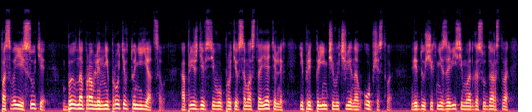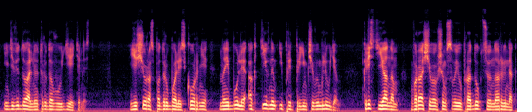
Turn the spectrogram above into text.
по своей сути был направлен не против тунеядцев, а прежде всего против самостоятельных и предприимчивых членов общества, ведущих независимую от государства индивидуальную трудовую деятельность. Еще раз подрубались корни наиболее активным и предприимчивым людям, крестьянам, выращивавшим свою продукцию на рынок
